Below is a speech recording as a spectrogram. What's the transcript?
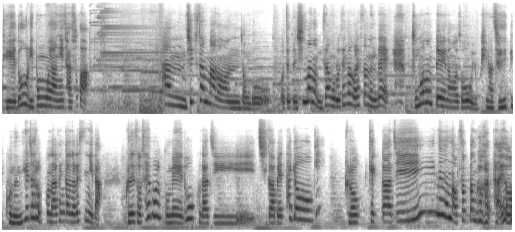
뒤에도 리본 모양의 자수가 한 13만원 정도, 어쨌든 10만원 이상으로 생각을 했었는데 9만원대에 나와서 역시나 젤리피코는 혜자롭구나 생각을 했습니다. 그래서 세벌 구매에도 그다지 지갑에 타격이 그렇게까지는 없었던 것 같아요.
